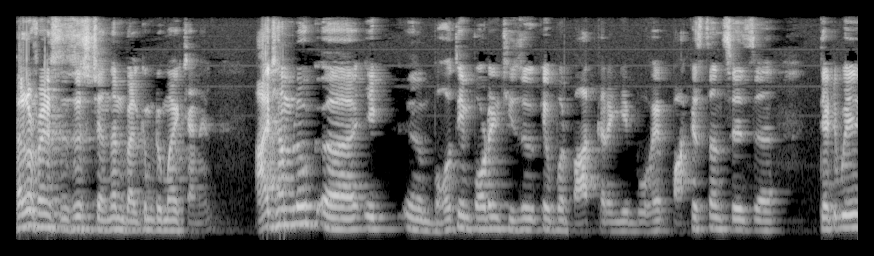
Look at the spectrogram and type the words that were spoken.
Hello friends this is Chandan welcome to my channel आज हम लोग एक बहुत ही इंपॉर्टेंट चीज़ों के ऊपर बात करेंगे। वो है पाकिस्तान से that will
